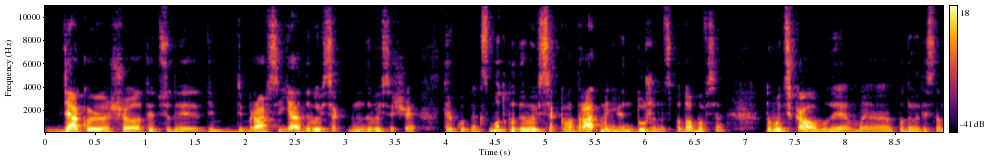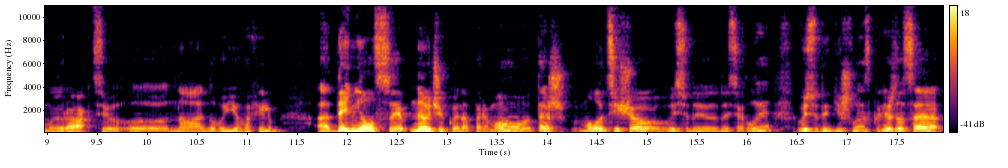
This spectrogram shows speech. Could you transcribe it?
Дякую, що ти сюди дібрався. Я дивився, не дивився ще трикутник смутку, дивився квадрат, мені він дуже не сподобався. Тому цікаво буде е, подивитись на мою реакцію е, на новий його фільм. Деніелси не очікує на перемогу. Теж молодці, що ви сюди досягли, ви сюди дійшли. Скоріше за все,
